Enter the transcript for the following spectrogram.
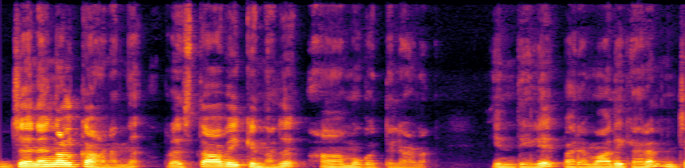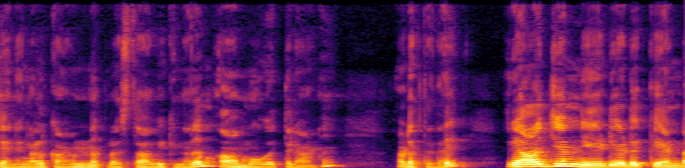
ജനങ്ങൾക്കാണെന്ന് പ്രസ്താവിക്കുന്നത് ആമുഖത്തിലാണ്. ഇന്ത്യയിലെ പരമാധികാരം ജനങ്ങൾക്കാണെന്ന് പ്രസ്താവിക്കുന്നതും ആമുഖത്തിലാണ്. അടുത്തത് രാജ്യം നേടിയെടുക്കേണ്ട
